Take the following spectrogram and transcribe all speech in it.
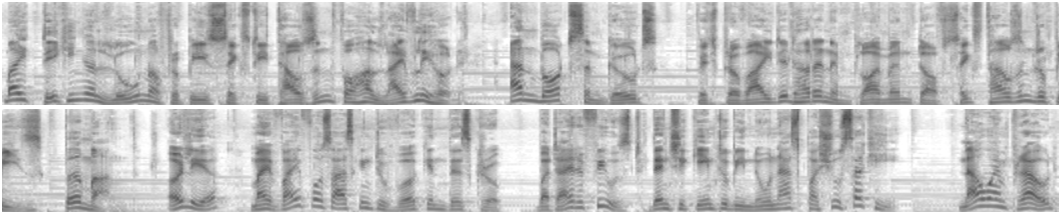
by taking a loan of rupees 60,000 for her livelihood and bought some goats which provided her an employment of 6,000 rupees per month. Earlier, my wife was asking to work in this group, but I refused. Then she came to be known as Pashu Sakhi. Now I'm proud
